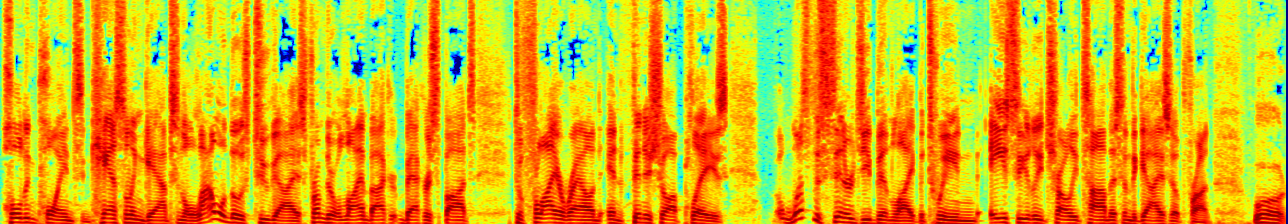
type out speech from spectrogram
holding points and canceling gaps and allowing those two guys from their linebacker backer spots to fly around and finish off plays. What's the synergy been like between Ace Eley, Charlie Thomas, and the guys up front? Well,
